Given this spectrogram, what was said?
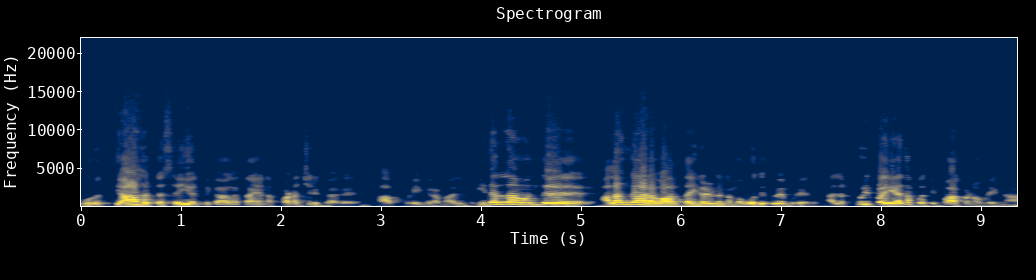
ஒரு தியாகத்தை செய்யறதுக்காகத்தான் என்னை படைச்சிருக்காரு அப்படிங்கிற மாதிரி இதெல்லாம் வந்து அலங்கார வார்த்தைகள்னு நம்ம ஒதுக்கவே முடியாது. அதுல குறிப்பா எதை பத்தி பார்க்கணும் அப்படின்னா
